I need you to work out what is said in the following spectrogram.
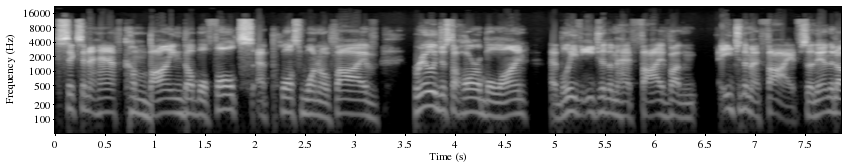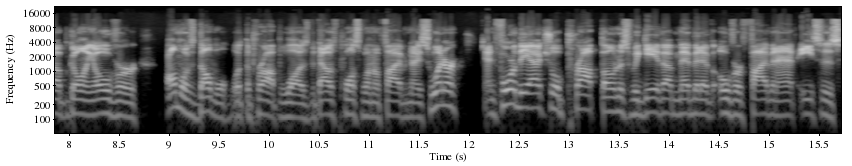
six and a half combined double faults at plus 105. Really just a horrible line. I believe each of them had five by them. Each of them had five. So they ended up going over almost double what the prop was, but that was plus 105. Nice winner. And for the actual prop bonus, we gave out Medvedev over five and a half aces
